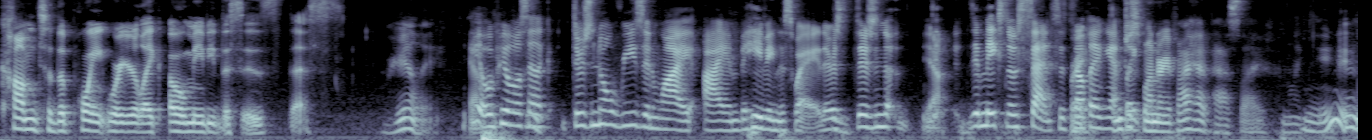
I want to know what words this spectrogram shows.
come to the point where you're like, oh, maybe this is this. really? Yeah. Yeah. when people say hmm. like, "There's no reason why I am behaving this way," there's hmm. there's no Yeah. it, it makes no sense. It's Right. nothing. I'm like, just wondering if I had a past life. I'm like, Ooh, hmm.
